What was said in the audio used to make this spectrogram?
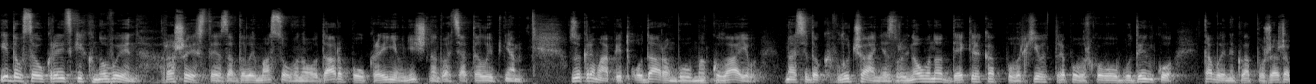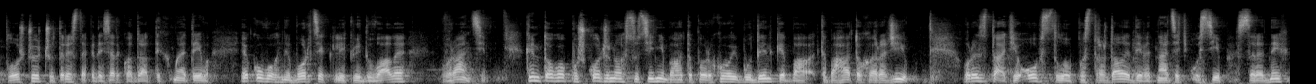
І до всеукраїнських новин рашисти завдали масованого удару по Україні в ніч на 20 липня. Зокрема, під ударом був Миколаїв. Внаслідок влучання зруйновано декілька поверхів триповерхового будинку та виникла пожежа площею 450 квадратних метрів, яку вогнеборці ліквідували вранці. Крім того, пошкоджено сусідні багатоповерхові будинки та багато гаражів. У результаті обстрілу постраждали 19 осіб, серед них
